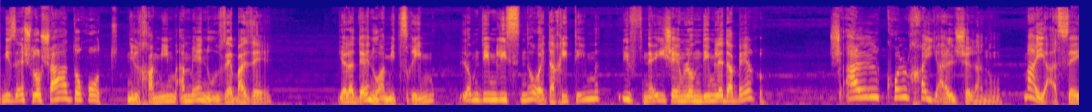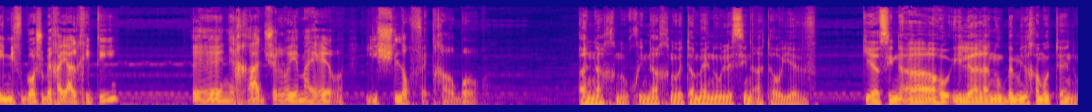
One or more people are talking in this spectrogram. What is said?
מזה שלושה דורות נלחמים עמנו זה בזה. ילדינו המצרים לומדים לשנוא את החיטים לפני שהם לומדים לדבר. שאל כל חייל שלנו, מה יעשה אם יפגוש בחייל חיטי? אין אחד שלא ימהר לשלוף את חרבו. אנחנו חינכנו את עמנו לשנאת האויב, כי השנאה הועילה לנו במלחמותינו.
